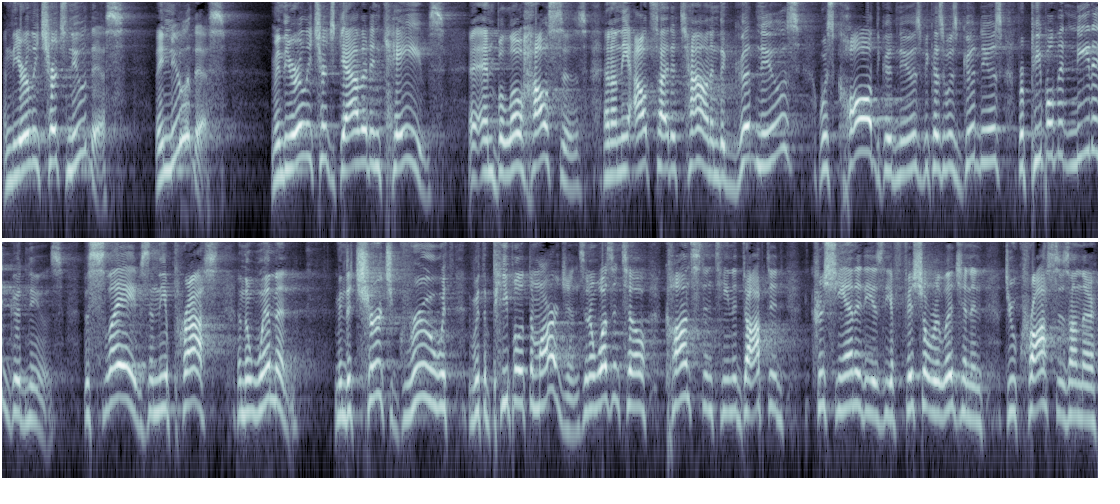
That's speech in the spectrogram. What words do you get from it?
And the early church knew this. They knew this. I mean, the early church gathered in caves and below houses and on the outside of town. And the good news was called good news because it was good news for people that needed good news the slaves and the oppressed and the women I mean, the church grew with, with the people at the margins. And it wasn't until Constantine adopted Christianity as the official religion and drew crosses on the,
